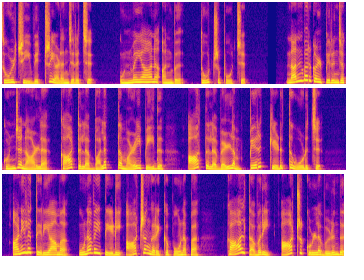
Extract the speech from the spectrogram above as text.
சூழ்ச்சி வெற்றி அடைஞ்சிருச்சு. உண்மையான அன்பு தோற்று போச்சு. நண்பர்கள் பிரிஞ்ச கொஞ்ச நாள்ல காட்டுல பலத்த மழை பெய்து ஆத்துல வெள்ளம் பெருக்கெடுத்து ஓடுச்சு. அணில தெரியாம உணவை தேடி ஆற்றங்கரைக்கு போனப்ப கால் தவறி ஆற்றுக்குள்ள விழுந்து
